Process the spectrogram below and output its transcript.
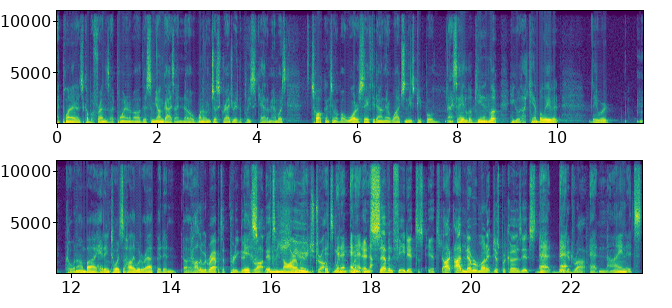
I pointed. Out there's a couple of friends. I pointed them out. There's some young guys I know. One of them just graduated the police academy. I'm always talking to him about water safety down there, watching these people. I said, "Hey, look, Keenan, look." He goes, "I can't believe it. They were going on by, heading towards the Hollywood Rapid, and uh, Hollywood Rapids a pretty good It's drop. It's a gnarly. huge drop. It's- when, and at- when and at, at seven feet, it's it's. I, I've never run it just because it's that big at, a drop. At nine, it's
